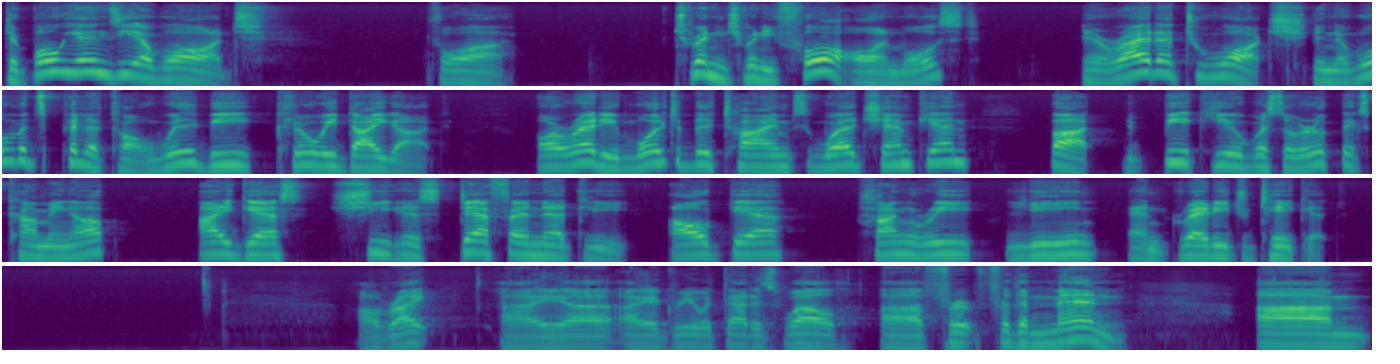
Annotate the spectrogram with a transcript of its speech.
The BoJensie Award for 2024 almost, a rider to watch in the women's peloton will be Chloe Dygert. Already multiple times world champion, but the big year with the Olympics coming up, I guess she is definitely out there, hungry, lean, and ready to take it. All right. I uh, I agree with that as well. Uh, for for the men, um,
